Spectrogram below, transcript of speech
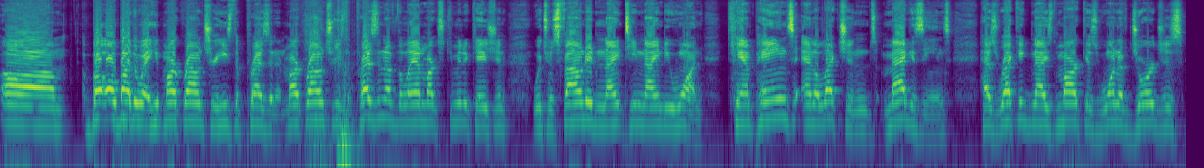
Um, but oh, by the way, Mark Rountree, he's the president. Mark Rountree is the president of the Landmarks Communication, which was founded in 1991. Campaigns and Elections magazines has recognized Mark as one of Georgia's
